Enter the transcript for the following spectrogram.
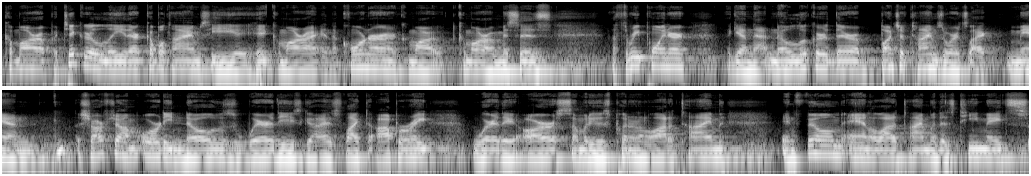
Camara, particularly, there are a couple times he hit Camara in the corner. Kamara, Camara misses a three pointer. Again, that no looker. There are a bunch of times where it's like, man, Sharavjamts already knows where these guys like to operate, where they are. Somebody who's put in a lot of time in film and a lot of time with his teammates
